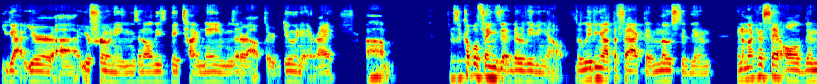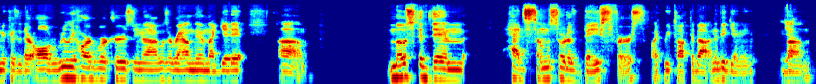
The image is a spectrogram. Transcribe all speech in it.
you got your uh, your Fronings and all these big time names that are out there doing it, right? Um, there's a couple things that they're leaving out. They're leaving out the fact that most of them, and I'm not going to say all of them because they're all really hard workers. You know, I was around them, I get it. Um, most of them had some sort of base first, like we talked about in the beginning. Yeah. Um,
